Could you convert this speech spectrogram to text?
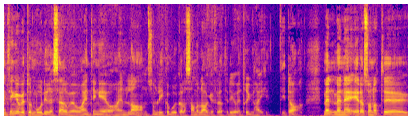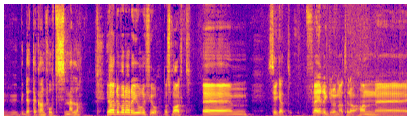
en ting er å være tålmodig reserve, og en ting er å ha en LAN som liker å bruke det samme laget, for dette er jo en trygghet i dag. Men, men er det sånn at uh, dette kan fort smelle? Ja, det var det det gjorde i fjor. Det smalt. Um, sikkert flere grunner til det. Han eh,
